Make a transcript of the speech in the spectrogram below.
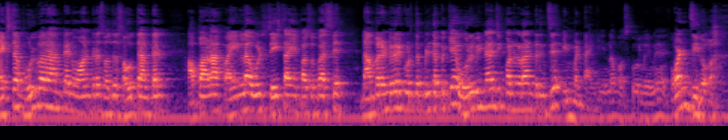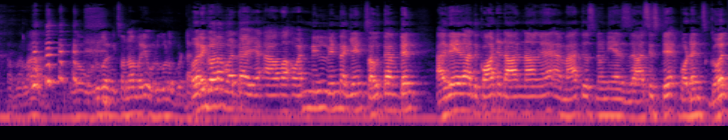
நெக்ஸ்ட் அப் உல்வர் ஆம்டன் வாண்டர்ஸ் வந்து சவுத் ஆம்டன் அப்பாடா ஃபைனலா உள்ஸ் ஜெயிச்சிட்டாங்கப்பா சுபாஷ். நம்ம ரெண்டு பேரும் கொடுத்த பில்டப்புக்கே ஒரு வின்னாச்சு பண்ணுங்கடான்னு இருந்துச்சு வின் பண்ணிட்டாங்க. என்னப்பா ஸ்கோர் லைனு ஒன் ஜீரோ ஒரு கோல் நீ சொன்ன மாதிரி ஒரு கோல் போட்டாங்க. ஒரு கோல போட்டாங்க. ஆமா ஒன் நில் வின் அகைன் சவுத் ஆம்டன் அதே தான் அது குவார்டர் ஆடினாங்க Matheus Nunes assist Podence goal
